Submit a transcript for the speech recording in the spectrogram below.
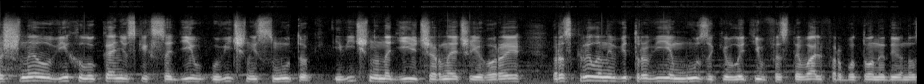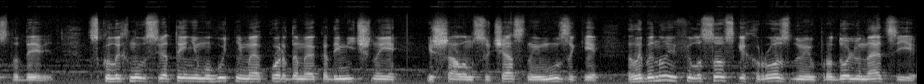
Вишневу віхолу канівських садів, у вічний смуток і вічну надію Чернечої гори розкриленим вітровієм музики влетів фестиваль Фарботони 99, сколихнув святиню могутніми акордами академічної і шалом сучасної музики, глибиною філософських роздумів про долю нації,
